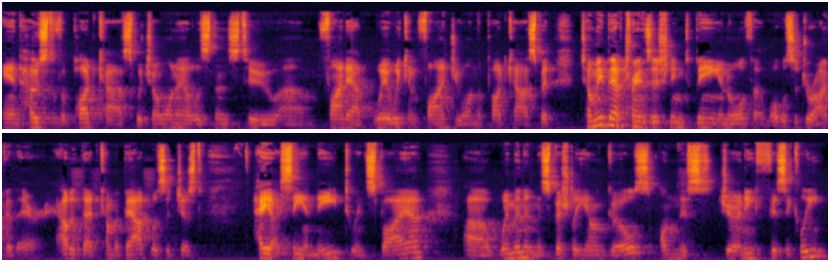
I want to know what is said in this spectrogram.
and host of a podcast, which I want our listeners to um, find out where we can find you on the podcast. But tell me about transitioning to being an author. What was the driver there? How did that come about? Was it just, hey, I see a need to inspire? uh, women and especially young girls on this journey physically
